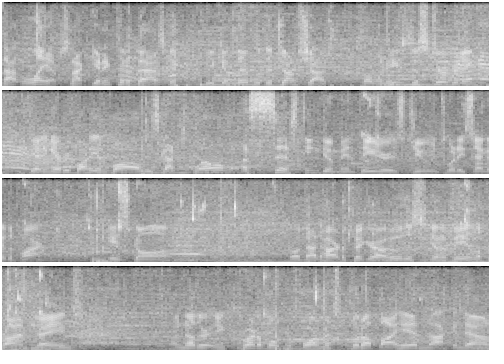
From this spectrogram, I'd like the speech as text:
not layups, not getting to the basket. You can live with the jump shots. But when he's distributing, getting everybody involved, he's got 12 assists. Kingdom in theaters June 22nd. The park is gone. Well, not hard to figure out who this is going to be. LeBron James, another incredible performance put up by him, knocking down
